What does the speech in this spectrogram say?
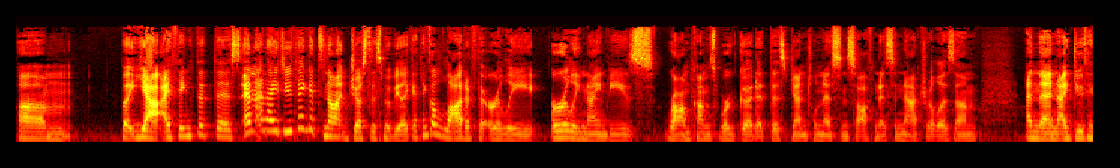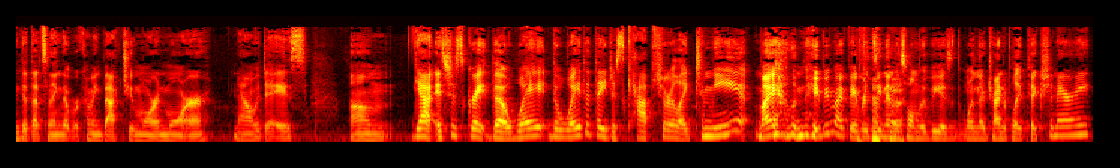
Um, but yeah, I think that this and, and I do think it's not just this movie. Like I think a lot of the early early '90s rom coms were good at this gentleness and softness and naturalism. And then I do think that that's something that we're coming back to more and more nowadays. Um, yeah, it's just great the way the way that they just capture. Like to me, my maybe my favorite scene in this whole movie is when they're trying to play Pictionary,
